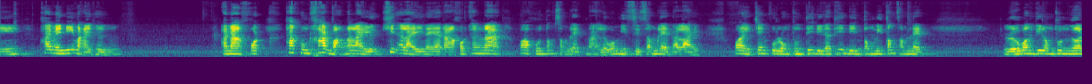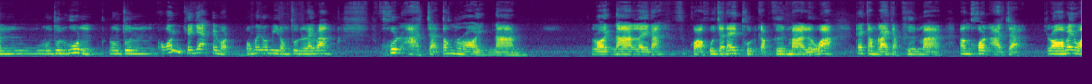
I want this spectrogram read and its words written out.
นี้ ไพ่ใบนี้หมายถึง อนาคต ถ้าคุณคาดหวังอะไรหรือคิดอะไรในอนาคตข้างหน้า ว่าคุณต้องสำเร็จนะหรือว่ามีสิทธิ์สำเร็จอะไร ว่าอย่างเช่น คุณลงทุนที่ดินและที่ดินตรงนี้ต้องสำเร็จ หรือบางทีลงทุนเงิน ลงทุนหุ้น ลงทุน โอ้ยเยอะแยะไปหมด ผมไม่รู้มีลงทุนอะไรบ้าง คุณอาจจะต้องรออีกนาน รออีกนานเลยนะ กว่าคุณจะได้ทุนกลับคืนมาหรือว่าได้กำไรกลับคืนมา บางคนอาจจะ รอไม่ไหว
